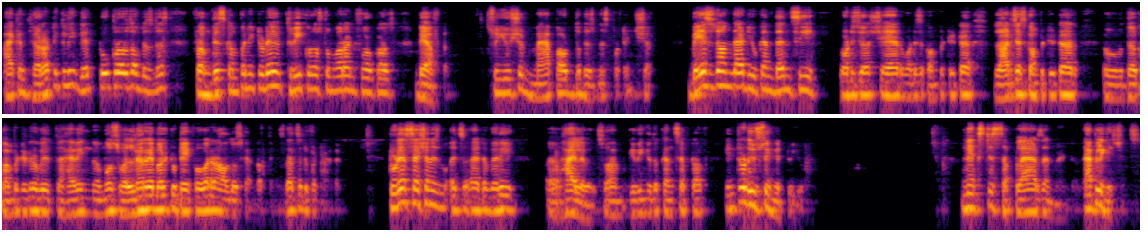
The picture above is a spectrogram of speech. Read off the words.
I can theoretically get 2 crores of business from this company today, 3 crores tomorrow, and 4 crores day after. So you should map out the business potential. Based on that, you can then see what is your share, what is the competitor, largest competitor, uh, the competitor with having the most vulnerable to take over, and all those kind of things. That's a different matter. Today's session is it's at a very uh, high level. So I'm giving you the concept of introducing it to you. Next is suppliers and vendors, applications.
